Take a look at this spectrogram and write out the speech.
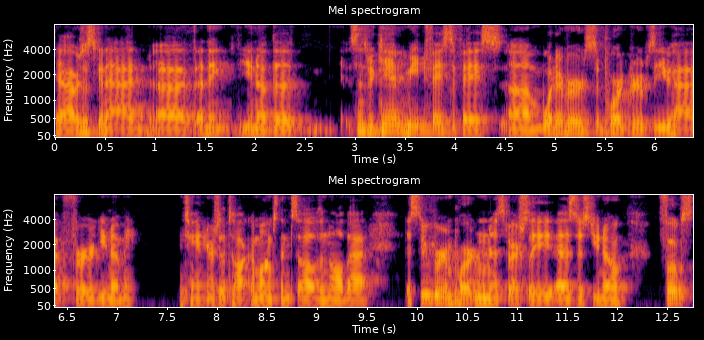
Yeah, I was just going to add. Uh, I think you know the since we can't meet face to face, whatever support groups that you have for you know maintainers to talk amongst themselves and all that is super important, especially as just you know folks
